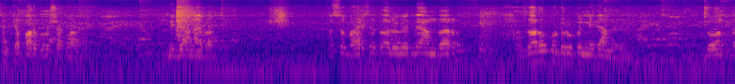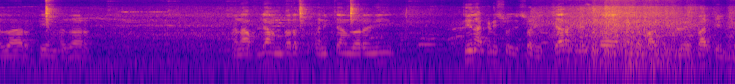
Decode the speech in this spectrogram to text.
संख्या पार करू शकला नाही. निधी आणायबाबतीत तसं बाहेरच्या तालुक्यातले आमदार हजारो कोटी रुपये निधी आणले. दोन हजार तीन हजार. आणि आपल्या आमदार स्थानिकच्या आमदारांनी तीन आकडी सॉरी चार आकडी सुद्धा संख्या पार पार केली.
